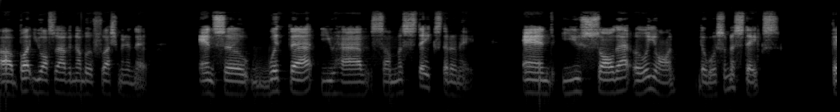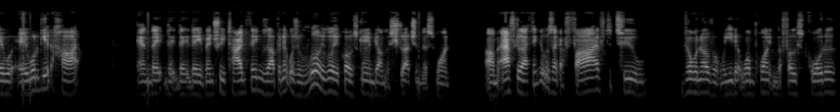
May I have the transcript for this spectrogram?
uh, but you also have a number of freshmen in there. And so with that, you have some mistakes that are made. And you saw that early on. There were some mistakes. They were able to get hot and they, they, they, they eventually tied things up. And it was a really, really close game down the stretch in this one. Um, after I think it was like a five to two Villanova lead at one point in the first quarter,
